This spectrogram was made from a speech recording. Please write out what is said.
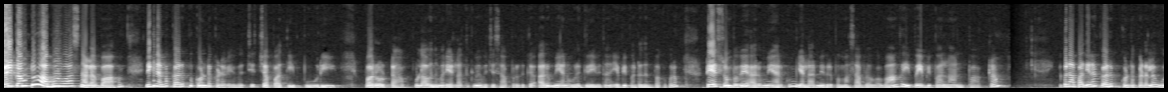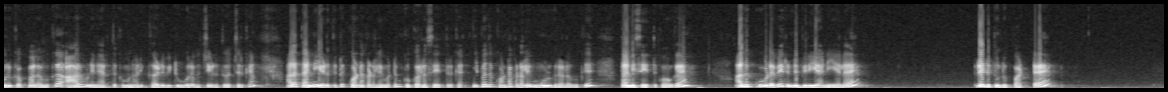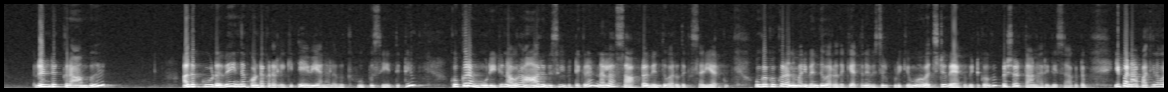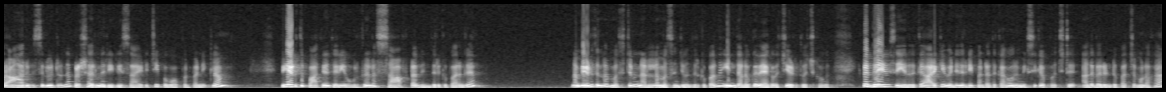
Welcome to Apoorva's Nalabagam இன்றைக்கி நம்ம கருப்பு கொண்டக்கடலையை வச்சு சப்பாத்தி பூரி பரோட்டா புலாவ் இந்த மாதிரி எல்லாத்துக்குமே வச்சு சாப்பிட்றதுக்கு அருமையான ஒரு கிரேவி தான். எப்படி பண்ணுறதுன்னு பார்க்க போகிறோம் டேஸ்ட் ரொம்பவே அருமையாக இருக்கும். எல்லாருமே விருப்பமாக சாப்பிடுவாங்க. வாங்க இப்போ எப்படி பண்ணலான்னு பார்க்கலாம். இப்போ நான் பார்த்தீங்கன்னா கருப்பு கொண்டக்கடலை ஒரு கப் அளவுக்கு ஆறு மணி நேரத்துக்கு முன்னாடி கழுவிட்டு ஊற வச்சு எடுத்து வச்சுருக்கேன். அதை தண்ணி எடுத்துகிட்டு கொண்டக்கடலை மட்டும் குக்கரில் சேர்த்துருக்கேன். இப்போ இந்த கொண்டக்கடலை மூழ்கிற அளவுக்கு தண்ணி சேர்த்துக்கோங்க. அது கூடவே ரெண்டு பிரியாணி இலை ரெண்டு துண்டு பட்டை ரெண்டு கிராம்பு. அது கூடவே இந்த கொண்டக்கடலைக்கு தேவையான அளவுக்கு உப்பு சேர்த்துட்டு குக்கரை மூடிட்டு நான் ஒரு ஆறு விசில் விட்டுக்கிறேன். நல்லா சாஃப்டாக வெந்து வர்றதுக்கு சரியாக இருக்கும். உங்கள் குக்கர் அந்த மாதிரி வெந்து வர்றதுக்கு எத்தனை விசில் பிடிக்குமோ வச்சுட்டு வேக விட்டுக்கோங்க. ப்ரெஷர் தானாக ரிலீஸ் ஆகட்டும். இப்போ நான் பார்த்தீங்கன்னா ஒரு ஆறு விசில் விட்டுருந்தேன். ப்ரெஷருமே ரிலீஸ் ஆகிடுச்சு இப்போ ஓப்பன் பண்ணிக்கலாம். இப்போ எடுத்து பார்த்தீங்கன்னா தெரியும் உங்களுக்கு நல்லா சாஃப்டாக வெந்திருக்கு பாருங்கள் நம்ம எடுத்து நல்லா மசிச்சோம் நல்லா மசிஞ்சு வந்திருக்கு பாருங்கள் இந்த அளவுக்கு வேக வச்சு எடுத்து வச்சுக்கோங்க. இப்போ கிரேவி செய்கிறதுக்கு அரைக்க வேண்டியது ரெடி பண்ணுறதுக்காக ஒரு மிக்சி கப் வச்சுட்டு அதில் ரெண்டு பச்சை மிளகா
